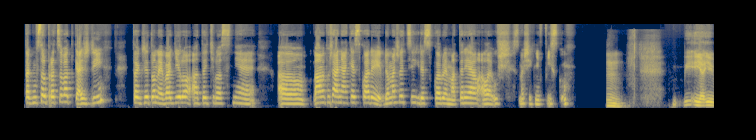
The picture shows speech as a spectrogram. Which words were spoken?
tak musel pracovat každý, takže to nevadilo a teď vlastně uh, máme pořád nějaké sklady v Domažlicích, kde skladujeme materiál, ale už jsme všichni v písku. Hmm je, je,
